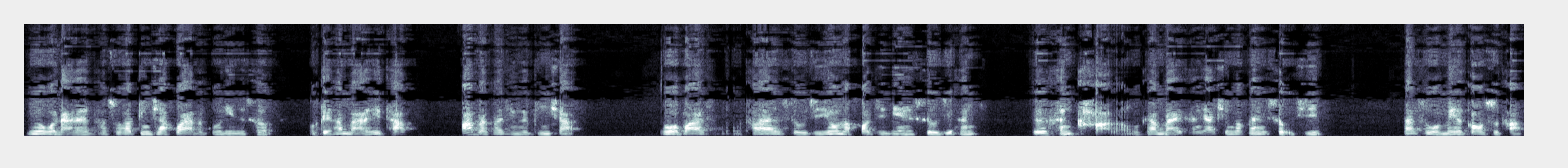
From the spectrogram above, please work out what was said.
因为我奶奶她说她冰箱坏了，过年的时候，我给她买了一台八百块钱的冰箱。我爸他手机用了好几年，手机很就是很卡了，我给他买一台两千多块钱手机。但是我没有告诉他。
